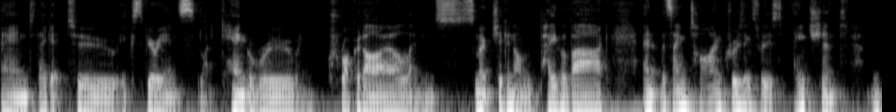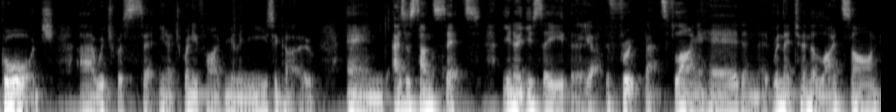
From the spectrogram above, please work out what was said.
and they get to experience like kangaroo and crocodile and smoked chicken on paper bark and at the same time cruising through this ancient gorge uh, which was set you know 25 million years ago. And as the sun sets you know you see the yeah. the fruit bats flying ahead. And when they turn the lights on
